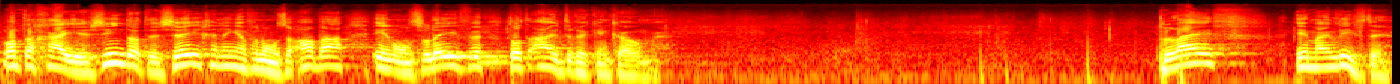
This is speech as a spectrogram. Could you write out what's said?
want dan ga je zien dat de zegeningen van onze Abba in ons leven tot uitdrukking komen. Blijf in mijn liefde.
